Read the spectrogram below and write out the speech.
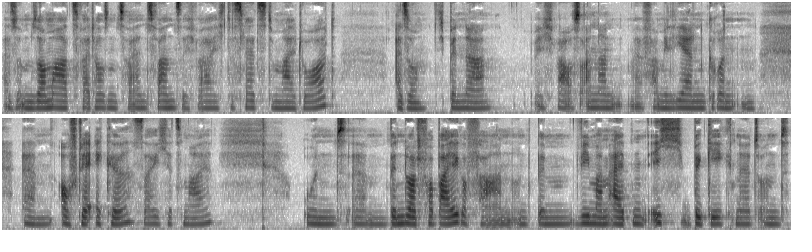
also im Sommer 2022 war ich das letzte Mal dort. Also ich bin da, ich war aus anderen äh, familiären Gründen ähm, auf der Ecke, sage ich jetzt mal und ähm, bin dort vorbeigefahren und bin wie meinem alten Ich begegnet und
